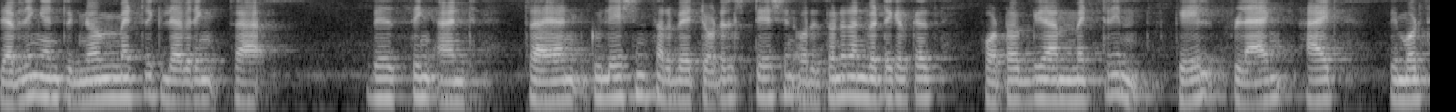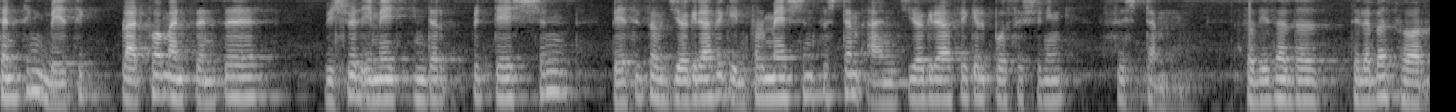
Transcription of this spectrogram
Leveling and Trigonometric Leveling Tracing and Triangulation Survey Total Station Horizontal and Vertical Curves Photogrammetry Scale Flank Height Remote Sensing Basic Platform and Sensors Visual Image Interpretation interpretation, basis of geographic information system and geographical positioning system. So these are the syllabus for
